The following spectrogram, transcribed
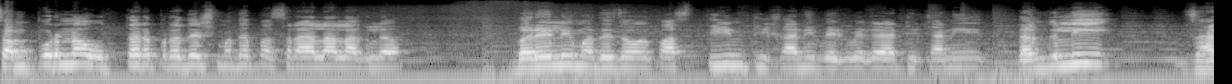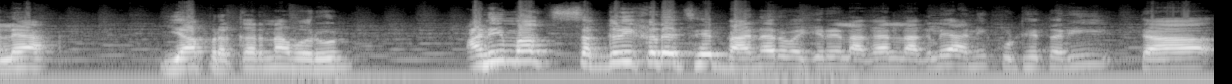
संपूर्ण उत्तर प्रदेशमध्ये पसरायला लागलं. बरेलीमध्ये जवळपास तीन ठिकाणी वेगवेगळ्या ठिकाणी दंगली झाल्या या प्रकरणावरून. आणि मग सगळीकडेच हे बॅनर वगैरे लागायला लागले आणि कुठेतरी त्या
